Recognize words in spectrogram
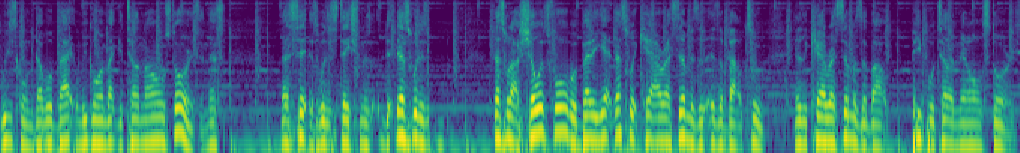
we just gonna double back, and we going back to telling our own stories, and that's that's it. That's what the station is. That's what is. That's what our show is for. But better yet, that's what KRSM is is about too. Is the KRSM is about people telling their own stories.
